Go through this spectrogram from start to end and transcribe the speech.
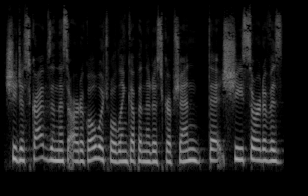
she describes in this article, which we'll link up in the description, that she sort of is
